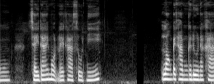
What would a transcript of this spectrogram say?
ง ใช้ได้หมดเลยค่ะ สูตรนี้ ลองไปทำกันดูนะคะ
